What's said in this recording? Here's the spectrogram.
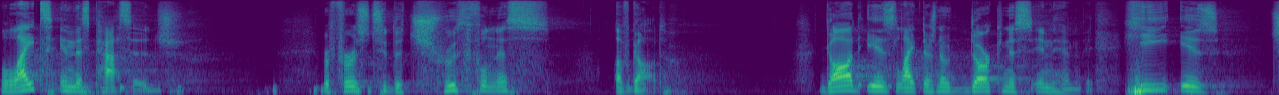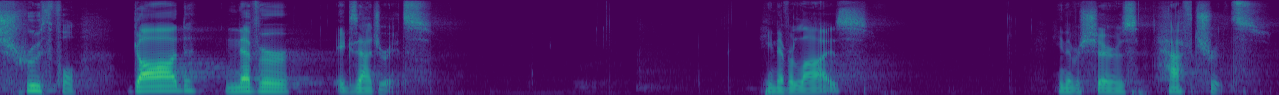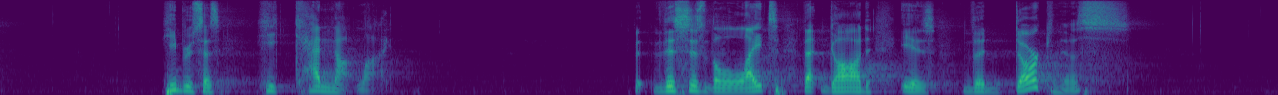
light in this passage refers to the truthfulness of God. God is light, there's no darkness in him. He is truthful. God never exaggerates, He never lies, He never shares half truths. Hebrews says He cannot lie. This is the light that God is. The darkness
